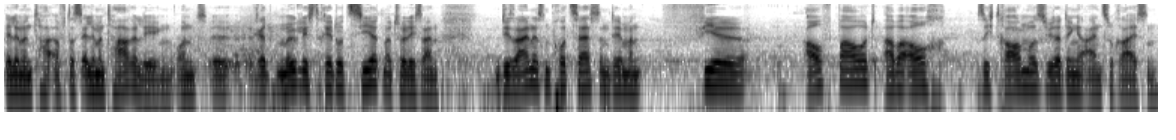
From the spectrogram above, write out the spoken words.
elementar, auf das Elementare legen und äh, re möglichst reduziert natürlich sein. Design ist ein Prozess, in dem man viel aufbaut, aber auch sich trauen muss, wieder Dinge einzureißen,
